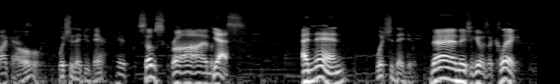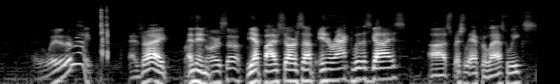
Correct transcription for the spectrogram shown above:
Podcasts. Oh, what should they do there? Hit subscribe. Yes. And then what should they do? Then they should give us a click all the way to the right. That's right. Five and then stars up. Yep, five stars up. Interact with us, guys. Uh, especially after last week's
